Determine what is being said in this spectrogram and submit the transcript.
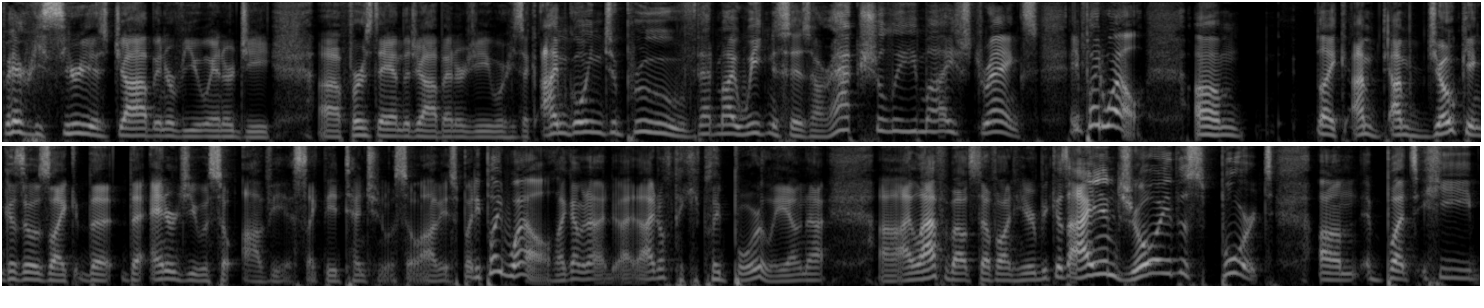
very serious job interview energy, uh, first day on the job energy, where he's like, I'm going to prove that my weaknesses are actually my strengths. And he played well. Um, like I'm I'm joking because it was like the the energy was so obvious, like the attention was so obvious. But he played well. Like I'm not. I don't think he played poorly. I'm not. Uh, I laugh about stuff on here because I enjoy the sport. Um, but he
